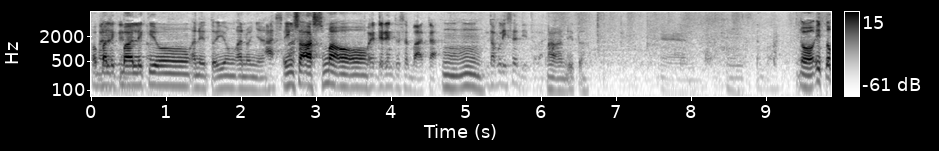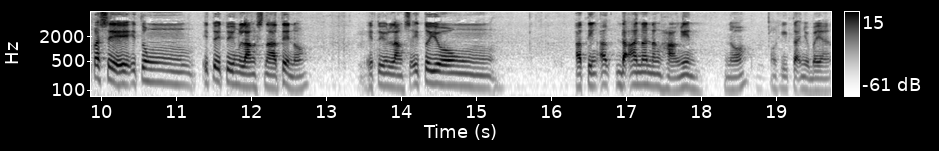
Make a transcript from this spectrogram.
pabalik-balik yung ano ito, yung ano niya, Asthma. yung sa asthma, oo. Pwede rin to sa bata. Mm. Doc Lisa, dito. Ah, dito. Oh, ito kasi itong ito ito yung lungs natin, no. Ito yung lungs. Ito yung ating daanan ng hangin, no? Makita nyo ba yan?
